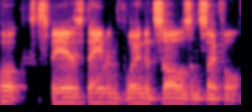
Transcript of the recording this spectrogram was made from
hooks, spears, demons, wounded souls, and so forth.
